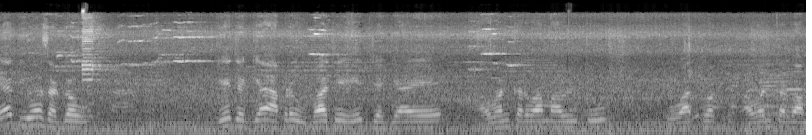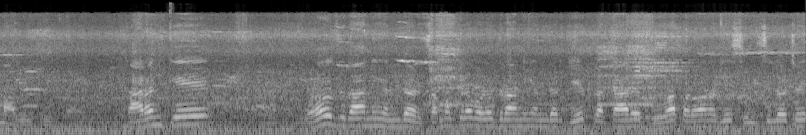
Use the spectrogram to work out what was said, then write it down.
બે દિવસ અગાઉ જે જગ્યાએ આપણે ઊભા છે, એ જ જગ્યાએ હવન કરવામાં આવ્યું હતું ભુવાત્મક હવન કરવામાં આવ્યું હતું. કારણ કે વડોદરાની અંદર, સમગ્ર વડોદરાની અંદર જે પ્રકારે ભૂવા પડવાનો જે સિલસિલો છે,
